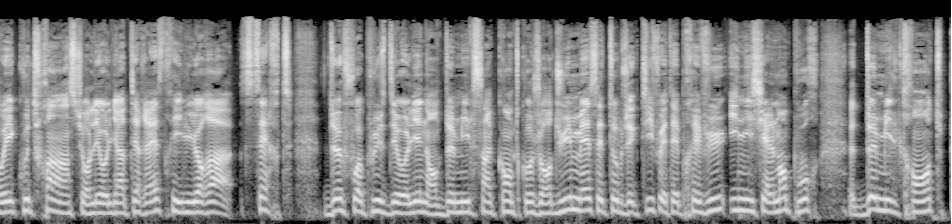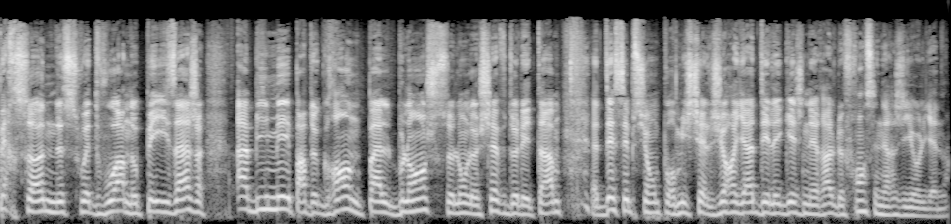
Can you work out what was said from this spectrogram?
Oui, coup de frein hein, sur l'éolien terrestre. Il y aura certes deux fois plus d'éoliennes en 2050 qu'aujourd'hui, mais cet objectif était prévu initialement pour 2030. Personne ne souhaite voir nos paysages abîmés par de grandes pales blanches, selon le chef de l'État. Déception pour Michel Joria, délégué général de France Énergie Éolienne.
